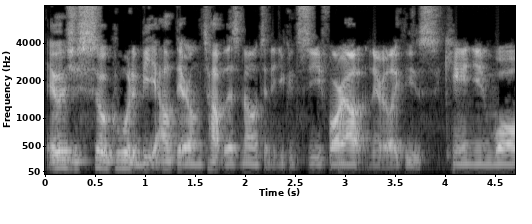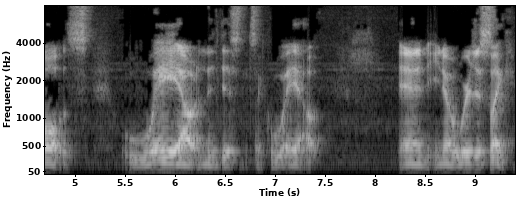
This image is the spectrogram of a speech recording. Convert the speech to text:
It was just so cool to be out there on top of this mountain and you could see far out, and there were like these canyon walls way out in the distance, like way out. And you know, we're just like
